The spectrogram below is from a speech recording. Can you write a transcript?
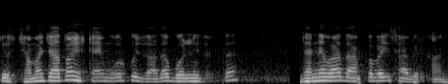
तो क्षमा चाहता हूँ, इस टाइम और कुछ ज़्यादा बोल नहीं सकता। धन्यवाद आपका भाई साबिर खान।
